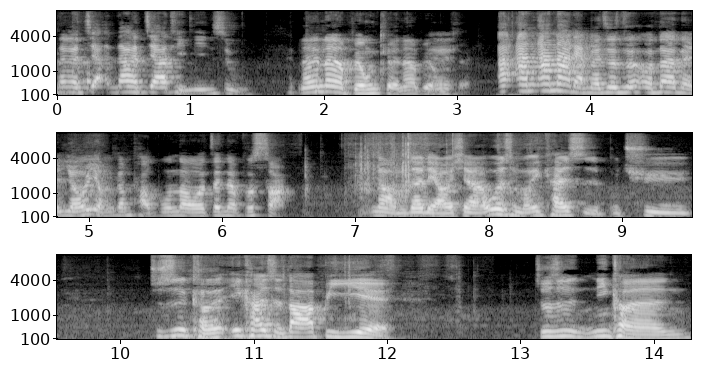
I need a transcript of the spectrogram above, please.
那个家那个家庭因素。那那个不用选，那个不用选。啊啊啊！那两个就是我那的游泳跟跑步，那我真的不爽。那我们再聊一下，为什么一开始不去？就是可能一开始大家毕业，就是你可能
